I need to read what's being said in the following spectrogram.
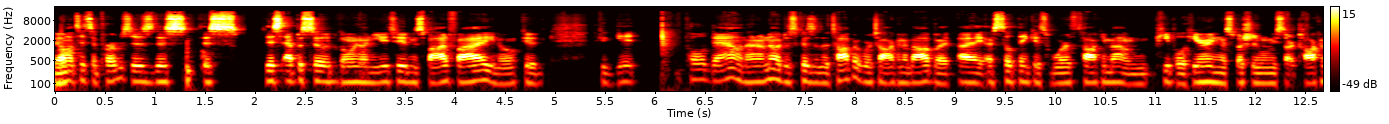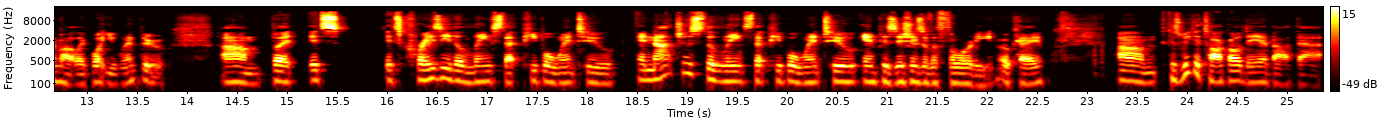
Yep. all intents and purposes this this this episode going on youtube and spotify you know could could get pulled down i don't know just because of the topic we're talking about but i i still think it's worth talking about and people hearing especially when we start talking about like what you went through um but it's it's crazy the links that people went to and not just the links that people went to in positions of authority okay? Um because we could talk all day about that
